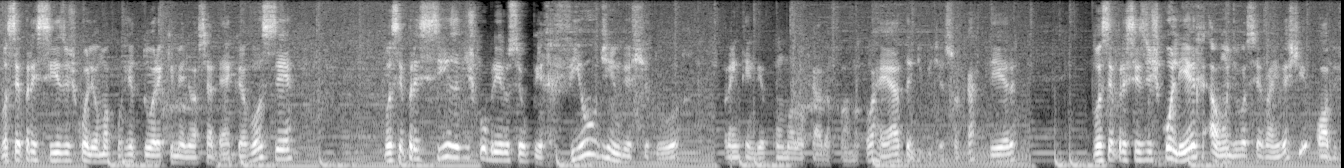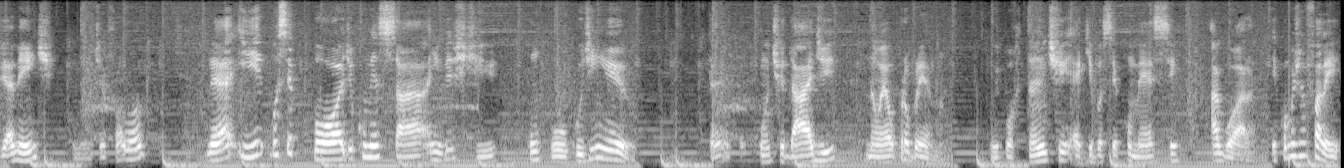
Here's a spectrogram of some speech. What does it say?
Você precisa escolher uma corretora que melhor se adeque a você, você precisa descobrir o seu perfil de investidor para entender como alocar da forma correta, dividir a sua carteira. Você precisa escolher aonde você vai investir, obviamente, como a gente já falou, né? E você pode começar a investir com pouco dinheiro. Né? Quantidade não é o problema. O importante é que você comece agora. E como eu já falei,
